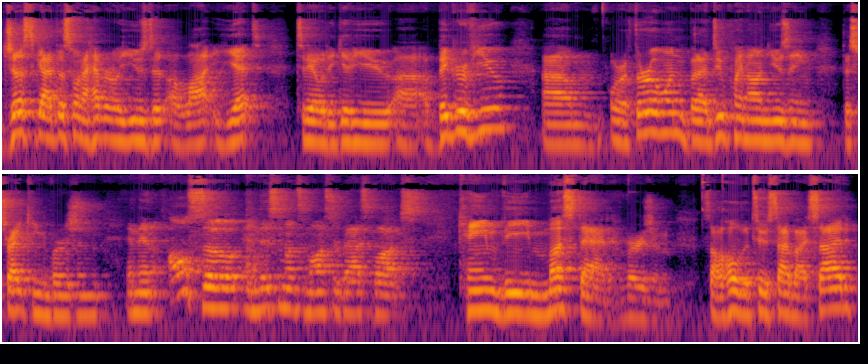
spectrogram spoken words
just got this one. I haven't really used it a lot yet to be able to give you uh, a big review um, or a thorough one, but I do plan on using the Strike King version. And then also in this month's Monster Bass box came the Mustad version. So I'll hold the two side by side.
